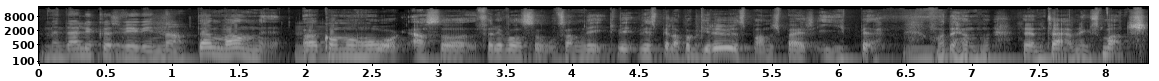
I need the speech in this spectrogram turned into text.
Men där lyckades vi vinna. den vann Mm. Jag kommer ihåg, alltså, för det var så osannolikt. Vi, vi spelade på grus på Andersbergs IP. Mm. Och det är en, det är en tävlingsmatch.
